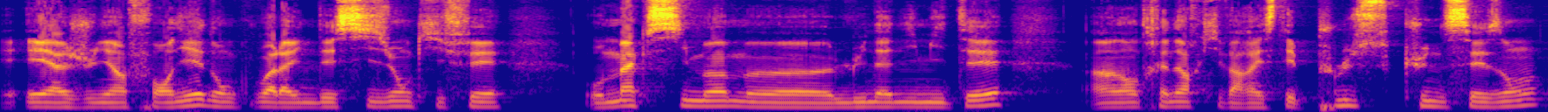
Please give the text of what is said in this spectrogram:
et à Julien Fournier. Donc voilà, une décision qui fait au maximum euh, l'unanimité, un entraîneur qui va rester plus qu'une saison.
